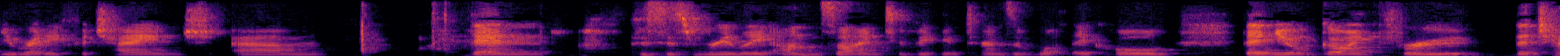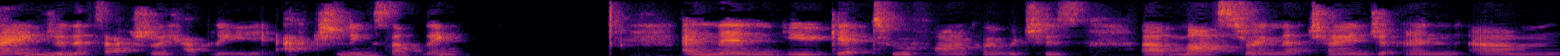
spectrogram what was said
you're ready for change um, then this is really unscientific in terms of what they call then you're going through the change and it's actually happening and you're actioning something and then you get to a final point which is uh, mastering that change and um,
